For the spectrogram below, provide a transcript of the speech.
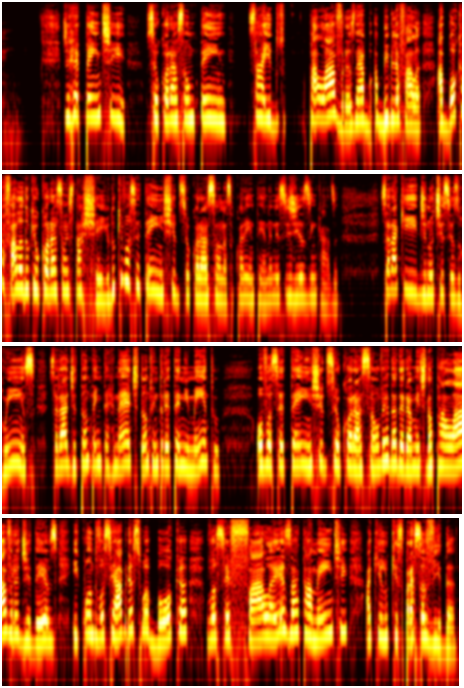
De repente, seu coração tem saído palavras, né? A Bíblia fala, a boca fala do que o coração está cheio. Do que você tem enchido seu coração nessa quarentena, nesses dias em casa? Será que de notícias ruins? Será de tanta internet, tanto entretenimento? Ou você tem enchido seu coração verdadeiramente da palavra de Deus e quando você abre a sua boca, você fala exatamente aquilo que expressa vida?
